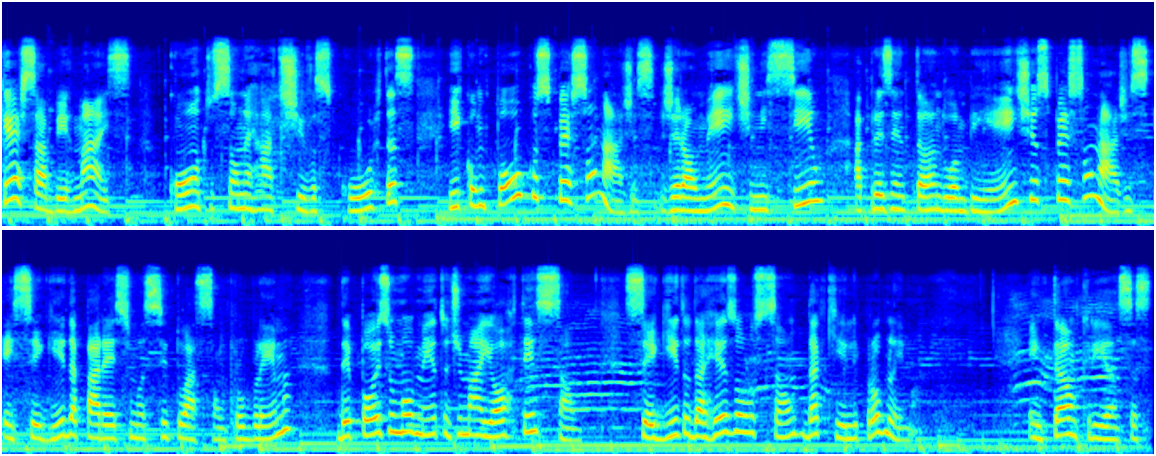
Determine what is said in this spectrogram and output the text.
Quer saber mais? Contos são narrativas curtas e com poucos personagens. Geralmente iniciam apresentando o ambiente e os personagens. Em seguida aparece uma situação problema depois um momento de maior tensão, seguido da resolução daquele problema. Então, crianças,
